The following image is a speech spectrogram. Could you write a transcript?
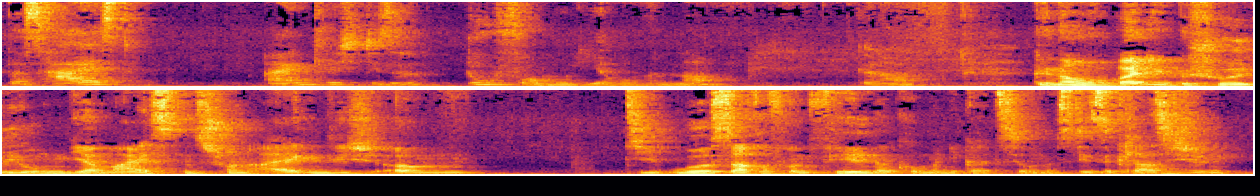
Das heißt eigentlich diese Du-Formulierungen. Ne? Genau. Genau, wobei die Beschuldigungen ja meistens schon eigentlich ähm, die Ursache von fehlender Kommunikation ist. Diese klassischen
